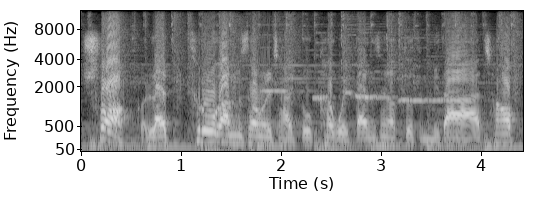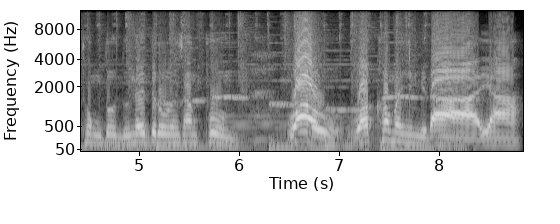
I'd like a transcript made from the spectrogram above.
추억 레트로 감성을 자극하고 있다는 생각도 듭니다. 창업통도 눈에 들어온 상품. 와우 워크맨입니다. 야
